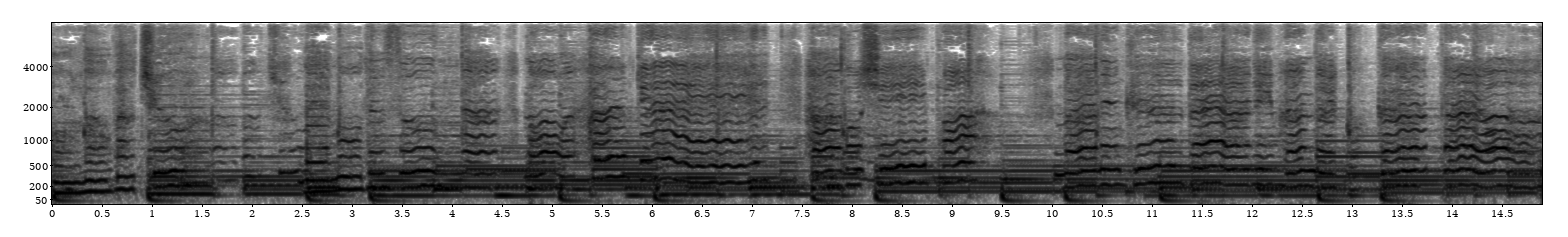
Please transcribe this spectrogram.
All about you. 내 모든 순간 너와 싶어. 나는 그대 아님 안 될 것 같아요.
